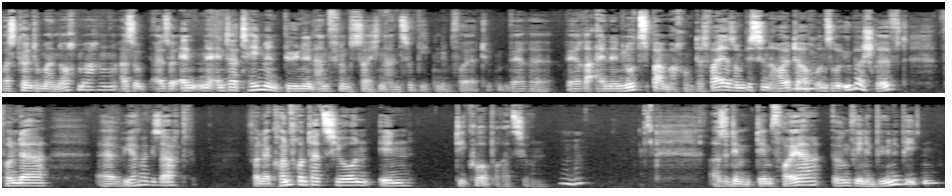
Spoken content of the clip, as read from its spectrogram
was könnte man noch machen? Also, also eine Entertainment-Bühne in Anführungszeichen anzubieten im Feuertypen wäre, wäre eine Nutzbarmachung. Das war ja so ein bisschen heute mhm. auch unsere Überschrift von der, äh, wie haben wir gesagt, von der Konfrontation in die Kooperation. Mhm. Also dem, dem Feuer irgendwie eine Bühne bieten,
